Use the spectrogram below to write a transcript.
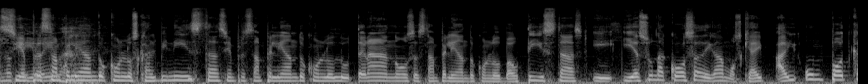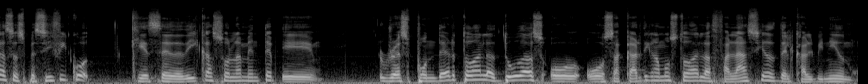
siempre están peleando con los calvinistas siempre están peleando con los luteranos están peleando con los bautistas y, y es una cosa digamos que hay, hay un podcast específico que se dedica solamente a eh, responder todas las dudas o, sacar, digamos, todas las falacias del calvinismo.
